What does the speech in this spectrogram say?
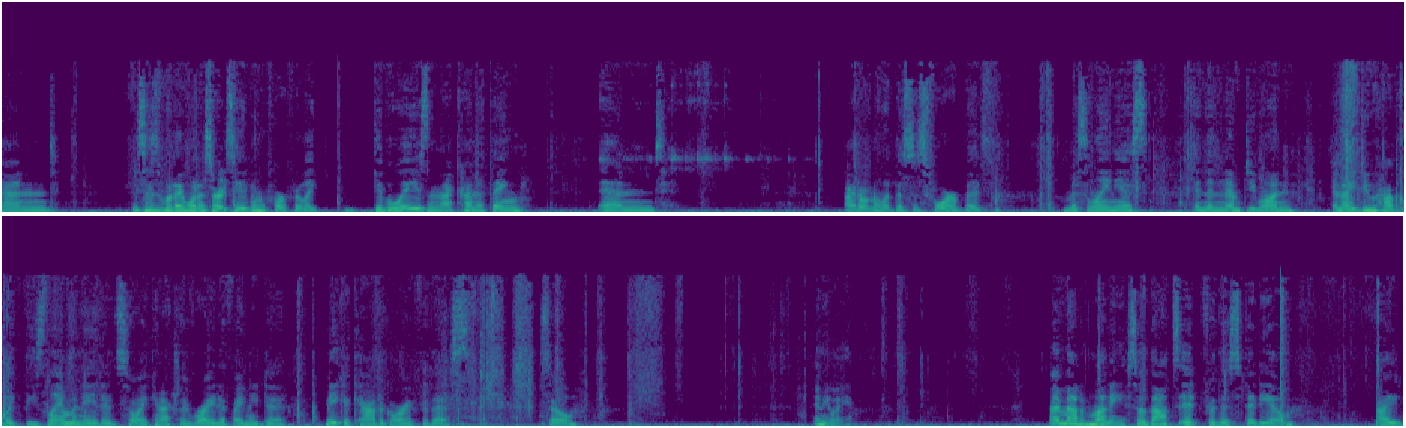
And this is what I want to start saving for, for like giveaways and that kind of thing. And I don't know what this is for, but miscellaneous. And then an empty one. And I do have like these laminated so I can actually write if I need to make a category for this. So anyway, I'm out of money. So that's it for this video. I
